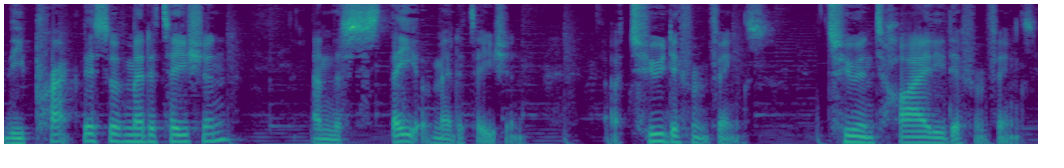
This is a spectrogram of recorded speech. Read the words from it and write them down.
the practice of meditation and the state of meditation are two different things, two entirely different things.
